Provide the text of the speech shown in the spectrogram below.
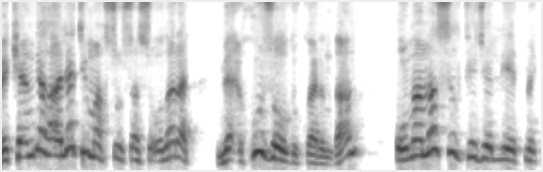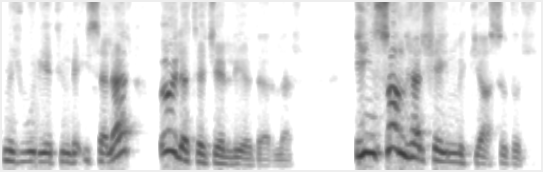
Ve kendi haleti mahsusası olarak mehuz olduklarından ona nasıl tecelli etmek mecburiyetinde iseler öyle tecelli ederler. İnsan her şeyin mikyasıdır.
